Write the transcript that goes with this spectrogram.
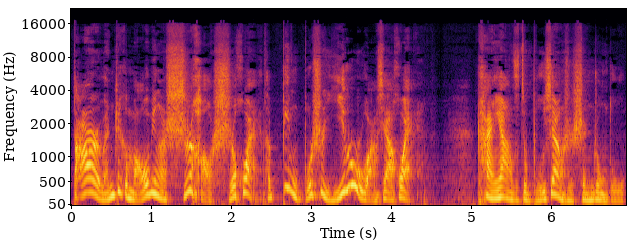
达尔文这个毛病啊，时好时坏，它并不是一路往下坏，看样子就不像是砷中毒。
